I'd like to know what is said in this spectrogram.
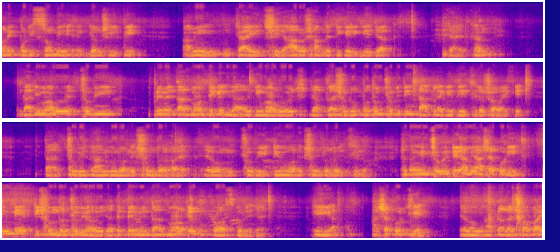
অনেক পরিশ্রমী একজন শিল্পী। আমি চাই সে আরও সামনের দিকে এগিয়ে যাক জায়েদ খান। গাজী মাহবুবের ছবি, প্রেমের তাজমহল থেকে গাজী মাহবুবের যাত্রা শুরু। প্রথম ছবিতেই তাক লাগিয়ে দিয়েছিল সবাইকে। তার ছবির গানগুলো অনেক সুন্দর হয় এবং ছবিটিও অনেক সুন্দর হয়েছিল। সুতরাং এই ছবিটি আমি আশা করি তেমনি একটি সুন্দর ছবি হবে যাতে প্রেমের তাজমহলকে ক্রস করে যায়। এই আশা করছি এবং আপনারা সবাই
